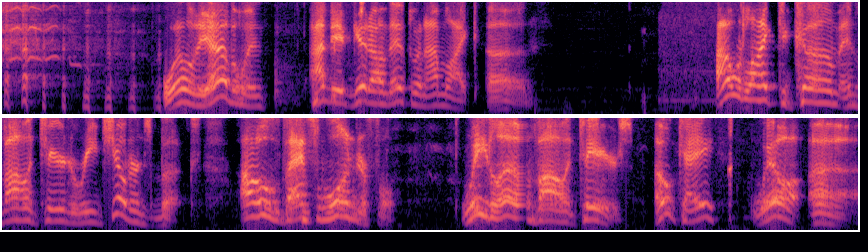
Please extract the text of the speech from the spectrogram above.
well, the other one, I did good on this one. I'm like, uh, I would like to come and volunteer to read children's books. Oh, that's wonderful. We love volunteers. Okay. Well, uh,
